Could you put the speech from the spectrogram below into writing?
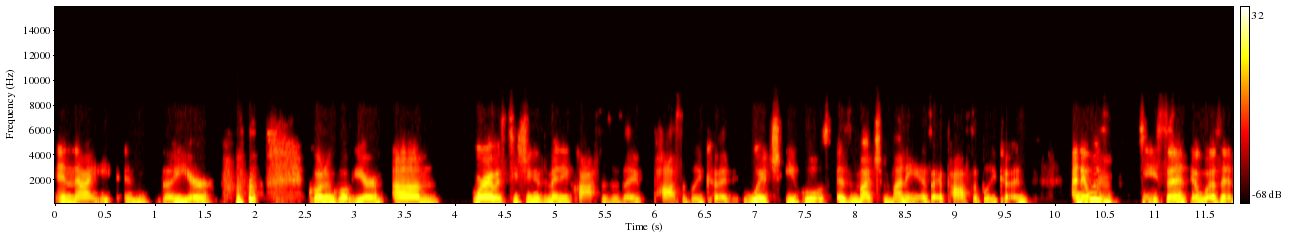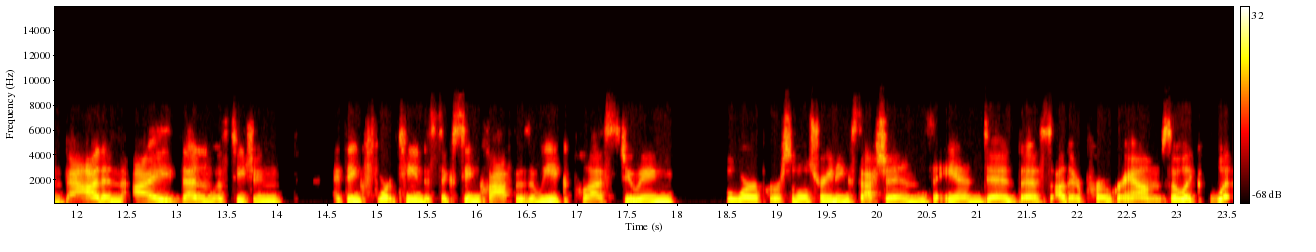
in that in the year quote unquote year um, where i was teaching as many classes as i possibly could which equals as much money as i possibly could. And it was decent. It wasn't bad. And i then was teaching i think 14 to 16 classes a week plus doing four personal training sessions and did this other program. So like what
